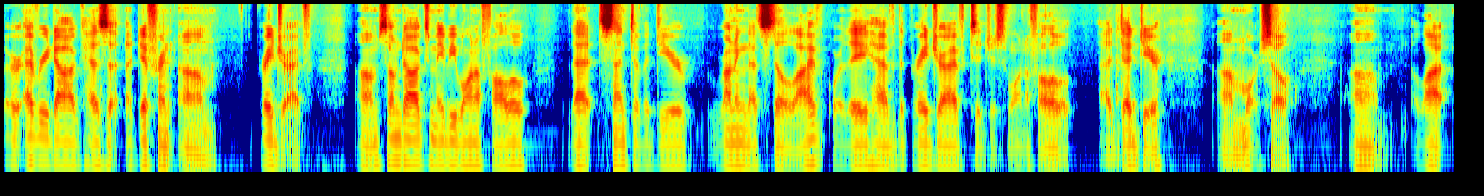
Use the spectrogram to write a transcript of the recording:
or every dog has a, a different um, prey drive. Um, some dogs maybe want to follow that scent of a deer running that's still alive, or they have the prey drive to just want to follow a dead deer um, more so. Um, a lot,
